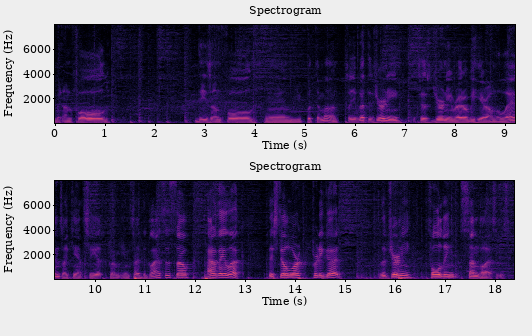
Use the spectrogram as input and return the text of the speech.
They unfold. These unfold and you put them on. So you've got the journey. It says journey right over here on the lens. I can't see it from inside the glasses. So how do they look? They still work pretty good. The journey folding sunglasses.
